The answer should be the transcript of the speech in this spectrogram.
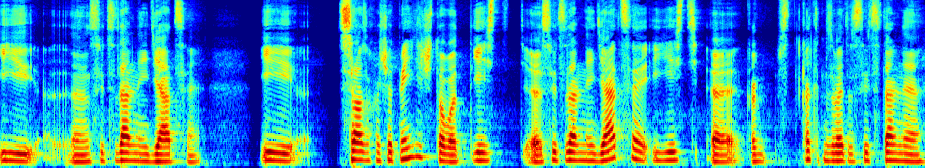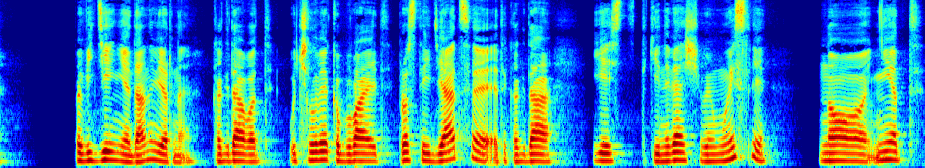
и э, суицидальная идеация. И сразу хочу отметить, что вот есть э, суицидальная идеация и есть, э, как, как это называется, суицидальное поведение, да, наверное, когда вот у человека бывает просто идеация, это когда есть такие навязчивые мысли, но нет...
